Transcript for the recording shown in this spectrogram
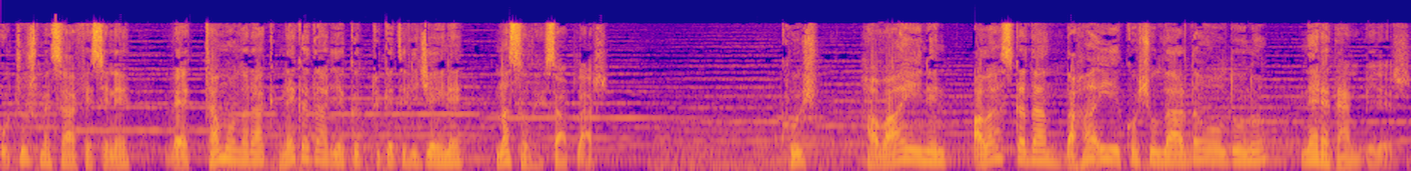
Uçuş mesafesini ve tam olarak ne kadar yakıt tüketileceğini nasıl hesaplar? Kuş, Hawaii'nin Alaska'dan daha iyi koşullarda olduğunu nereden bilir?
